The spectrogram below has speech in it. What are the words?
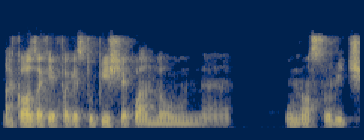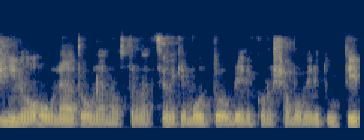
la cosa che, fa, che stupisce quando un, un nostro vicino o una, una, nostra nazione che molto bene conosciamo bene tutti,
